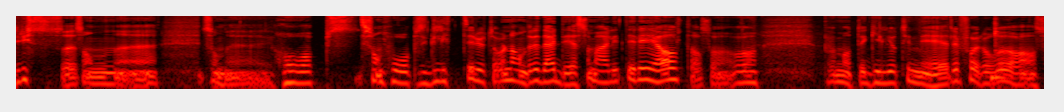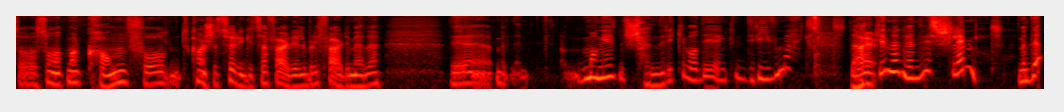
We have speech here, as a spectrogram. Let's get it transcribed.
drysse sånn, sånn, håps, sånn håpsglitter utover den andre, det er det som er litt realt, altså. Og på en måte giljotinere forholdet, da, altså, sånn at man kan få kanskje sørget seg ferdig eller bli ferdig med det. det mange skjønner ikke hva de egentlig driver med. Ikke sant? Det er Nei. ikke nødvendigvis slemt, men det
